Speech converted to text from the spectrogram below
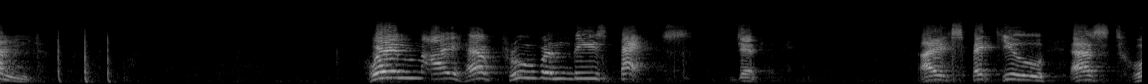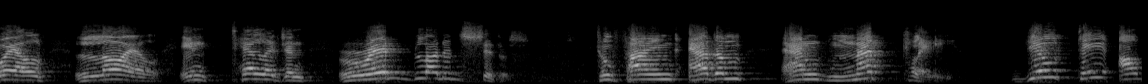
And when I have proven these facts, gentlemen, I expect you as 12 loyal, intelligent, red-blooded citizens to find Adam and Matt Clay guilty of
